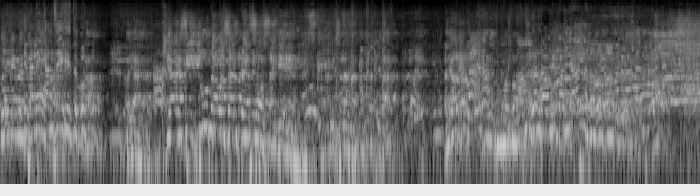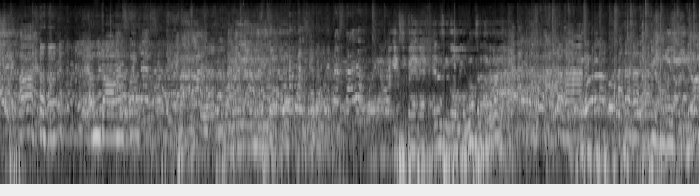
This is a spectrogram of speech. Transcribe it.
Dominant Hinalikan si Ito. Ayan. Biancy, 2,000 pesos again. Maraming salamat. Okay na po ba? Ayan. Ang dami pa niyan. Ah, ang dami pa. Diba? Pag-expect. Yan ang si Gogo. Salamat. Pinakabayaan yan.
